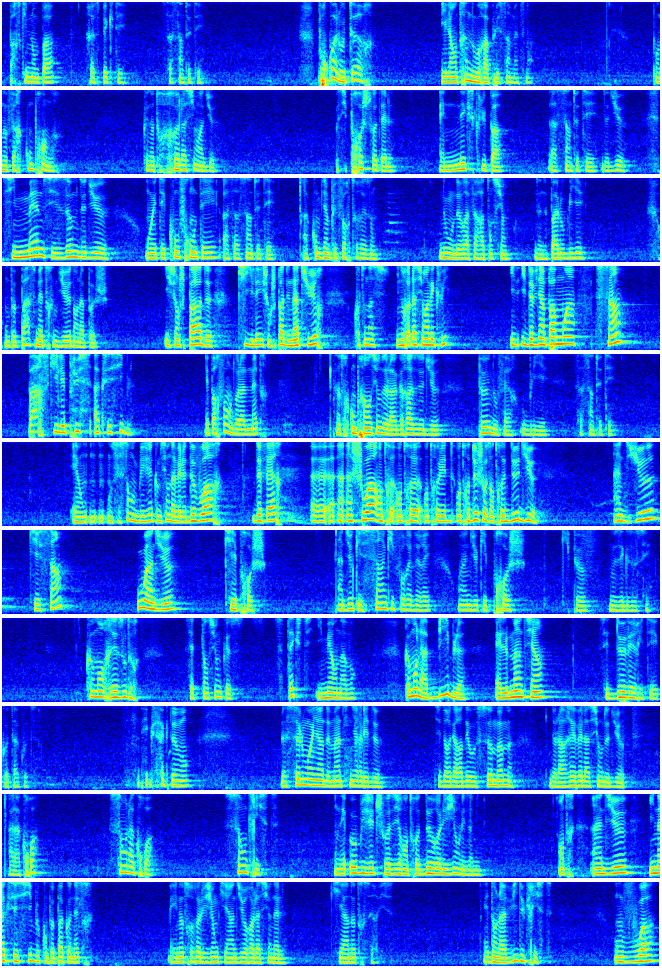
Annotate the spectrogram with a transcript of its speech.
Parce qu'ils n'ont pas respecté sa sainteté. Pourquoi l'auteur Il est en train de nous rappeler ça maintenant? Pour nous faire comprendre que notre relation à Dieu, aussi proche soit-elle, elle, n'exclut pas la sainteté de Dieu. Si même ces hommes de Dieu ont été confrontés à sa sainteté, à combien plus forte raison? Nous, on devrait faire attention de ne pas l'oublier. On ne peut pas se mettre Dieu dans la poche. Il ne change pas de qui il est, il ne change pas de nature quand on a une relation avec lui. Il ne devient pas moins saint parce qu'il est plus accessible. Et parfois, on doit l'admettre, notre compréhension de la grâce de Dieu peut nous faire oublier sa sainteté. Et on, se sent obligé comme si on avait le devoir de faire euh, un, choix entre, entre, entre, entre deux choses, entre deux dieux. Un Dieu qui est saint ou un Dieu qui est proche. Un Dieu qui est saint qu'il faut révérer ou un Dieu qui est proche qui peut nous exaucer. Comment résoudre cette tension que ce, texte il met en avant? Comment la Bible, elle maintient ces deux vérités côte à côte Exactement. Le seul moyen de maintenir les deux, c'est de regarder au summum de la révélation de Dieu, à la croix. Sans la croix, sans Christ, on est obligé de choisir entre deux religions, les amis. Entre un Dieu inaccessible qu'on ne peut pas connaître et une autre religion qui est un Dieu relationnel, qui est à notre service. Et dans la vie de Christ, on voit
